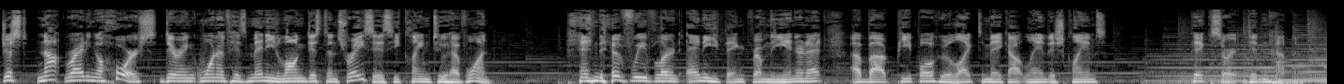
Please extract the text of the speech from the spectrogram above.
just not riding a horse during one of his many long distance races he claimed to have won. And if we've learned anything from the internet about people who like to make outlandish claims, pics or it didn't happen.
